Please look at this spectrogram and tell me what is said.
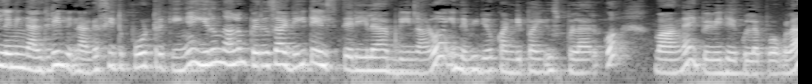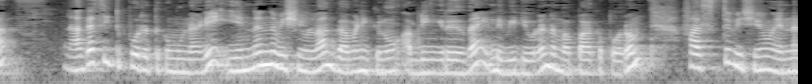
இல்லை நீங்கள் ஆல்ரெடி நகை சீட்டு போட்டிருக்கீங்க. இருந்தாலும் முழுசாக டீட்டெயில்ஸ் தெரியல அப்படின்னாலும் இந்த வீடியோ கண்டிப்பாக யூஸ்ஃபுல்லாக இருக்கும். வாங்க இப்போ வீடியோக்குள்ளே போகலாம். நகை சீட்டு போடுறதுக்கு முன்னாடி என்னென்ன விஷயம்லாம் கவனிக்கணும் அப்படிங்கிறது தான் இந்த வீடியோவில் நம்ம பார்க்க போகிறோம் ஃபஸ்ட்டு விஷயம் என்ன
